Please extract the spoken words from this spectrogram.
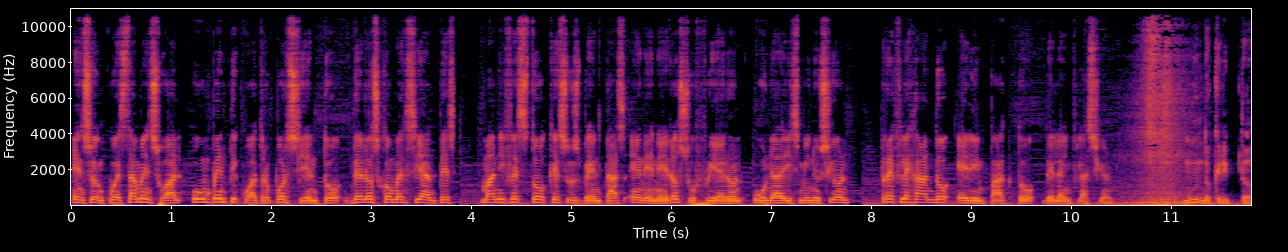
En su encuesta mensual, un 24% de los comerciantes manifestó que sus ventas en enero sufrieron una disminución, reflejando el impacto de la inflación. Mundo Cripto.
